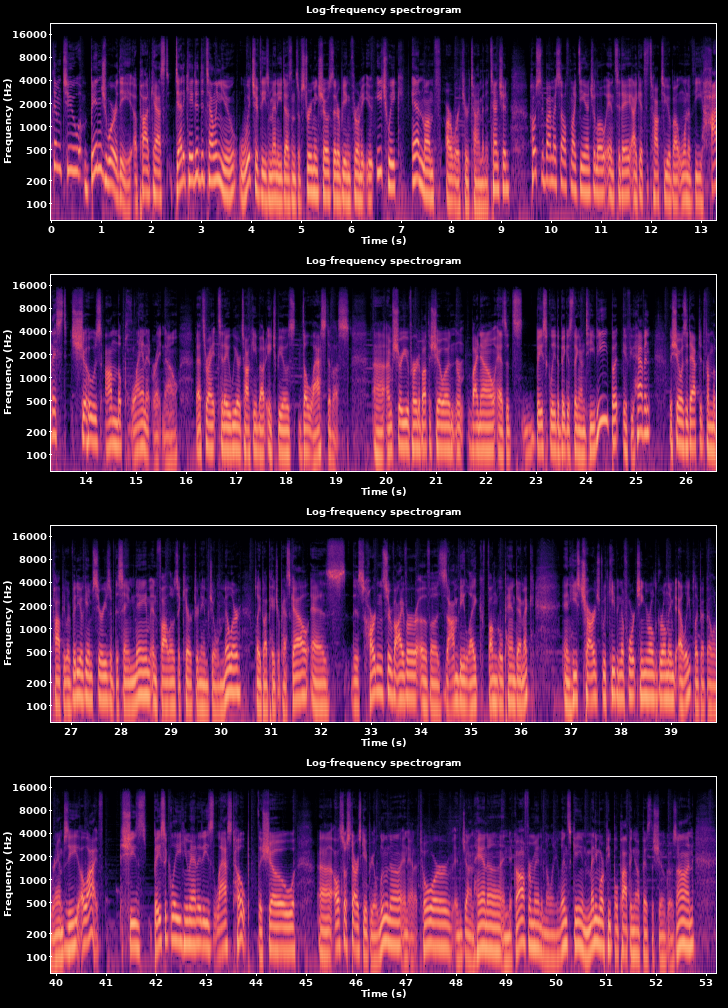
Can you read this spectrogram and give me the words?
Welcome to Bingeworthy, a podcast dedicated to telling you which of these many dozens of streaming shows that are being thrown at you each week and month are worth your time and attention. Hosted by myself, Mike DeAngelo, and today I get to talk to you about one of the hottest shows on the planet right now. That's right, today we are talking about HBO's The Last of Us. Uh, I'm sure you've heard about the show by now, as it's basically the biggest thing on TV. But if you haven't, the show is adapted from the popular video game series of the same name and follows a character named Joel Miller, played by Pedro Pascal, as this hardened survivor of a zombie like fungal pandemic. And he's charged with keeping a 14 year old girl named Ellie, played by Bella Ramsey, alive. She's basically humanity's last hope. The show uh, also stars Gabriel Luna and Anna Torv and John Hannah and Nick Offerman and Melanie Lynskey and many more people popping up as the show goes on.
